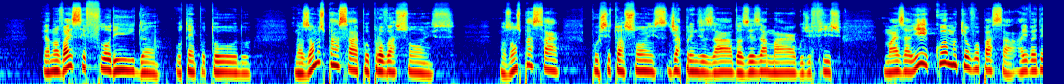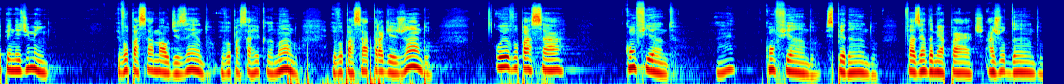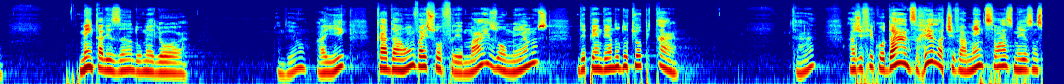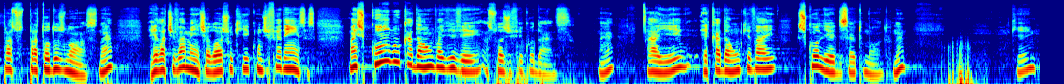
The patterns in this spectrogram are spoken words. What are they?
ela não vai ser florida o tempo todo, Nós vamos passar por provações, nós vamos passar por situações de aprendizado, às vezes amargo, difícil. Mas aí, como que eu vou passar? Aí vai depender de mim. Eu vou passar maldizendo? Eu vou passar reclamando? Eu vou passar praguejando? Ou eu vou passar confiando? Né? Confiando, esperando, fazendo a minha parte, ajudando, mentalizando o melhor. Entendeu? Aí cada um vai sofrer mais ou menos dependendo do que optar. Tá? As dificuldades relativamente são as mesmas para todos nós, né? Relativamente, é lógico que com diferenças. Mas como cada um vai viver as suas dificuldades, né? Aí é cada um que vai escolher de certo modo, né? Ok?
